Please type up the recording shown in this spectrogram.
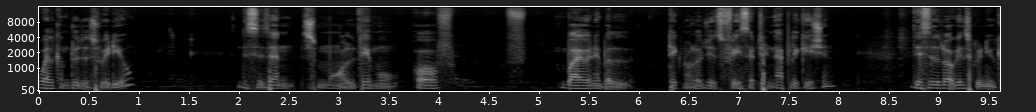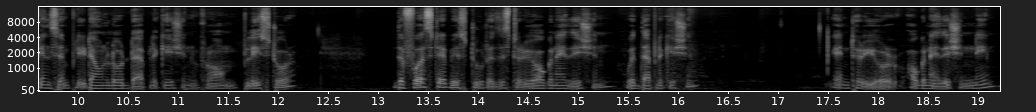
welcome to this video. This is a small demo of bioenable technologies face attend application. This is a login screen. You can simply download the application from play store. The first step is to register your organization with the application. Enter your organization name.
